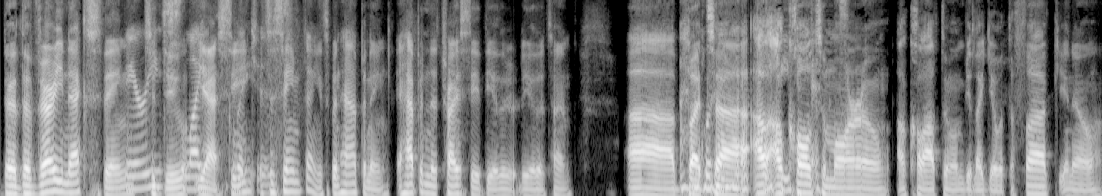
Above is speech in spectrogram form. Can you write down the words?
the the very next thing Very to do. Yeah, see, it's the same thing. It's been happening. It happened to Tri-State the other the other time. Uh but uh I'll I'll call tomorrow. I'll call Optimum and be like, yo, what the fuck, you know,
